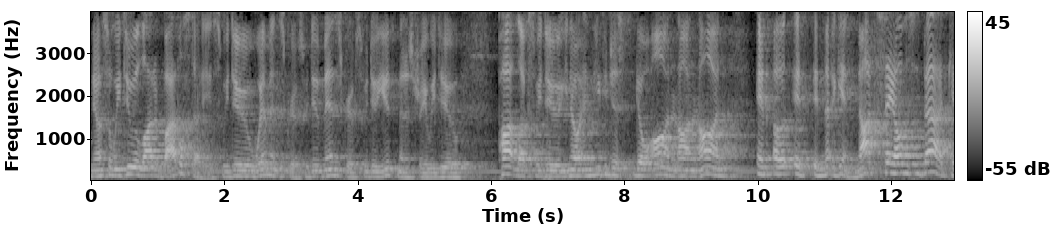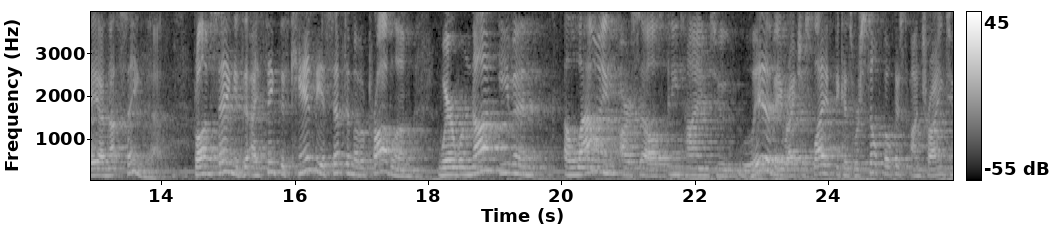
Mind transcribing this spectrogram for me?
know, so we do a lot of Bible studies, we do women's groups, we do men's groups, we do youth ministry, we do potlucks, we do, you know, and you can just go on and on and on. And, uh, again, not to say all this is bad, okay? I'm not saying that. But all I'm saying is that I think this can be a symptom of a problem where we're not even allowing ourselves any time to live a righteous life because we're still focused on trying to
